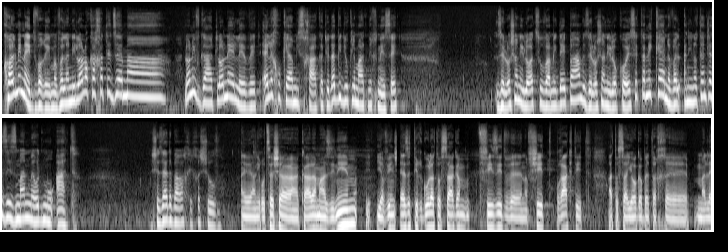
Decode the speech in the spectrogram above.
כל מיני דברים, אבל אני לא לוקחת את זה מה... לא נפגעת, לא נעלבת, אלה חוקי המשחק, את יודעת בדיוק למה את נכנסת. זה לא שאני לא עצובה מדי פעם, וזה לא שאני לא כועסת, אני כן, אבל אני נותנת לזה זמן מאוד מועט. שזה הדבר הכי חשוב. אה, אני רוצה שהקהל המאזינים יבין איזה תרגול את עושה גם פיזית ונפשית, פרקטית. את עושה יוגה בטח אה, מלא.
